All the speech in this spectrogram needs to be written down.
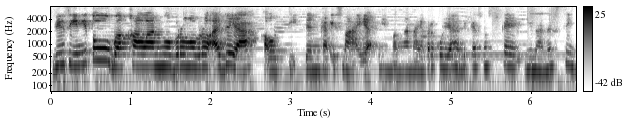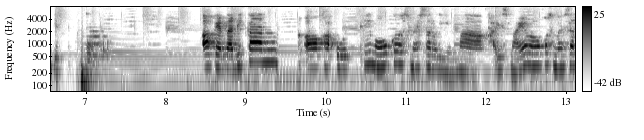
di sini tuh bakalan ngobrol-ngobrol aja ya Kak Uti dan Kak Ismaya nih mengenai perkuliahan di Kesmas kayak gimana sih gitu. Oke, tadi kan uh, Kak Uti mau ke semester 5, Kak Ismaya mau ke semester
